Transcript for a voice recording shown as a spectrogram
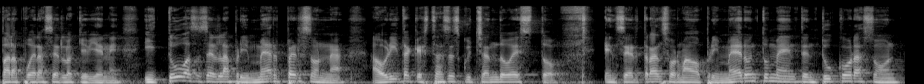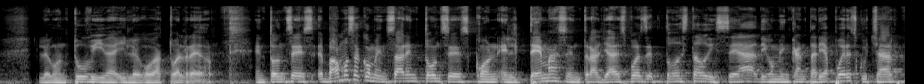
para poder hacer lo que viene. Y tú vas a ser la primera persona ahorita que estás escuchando esto en ser transformado primero en tu mente, en tu corazón, luego en tu vida y luego a tu alrededor. Entonces, vamos a comenzar entonces con el tema central. Ya después de toda esta odisea, digo, me encantaría poder escuchar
